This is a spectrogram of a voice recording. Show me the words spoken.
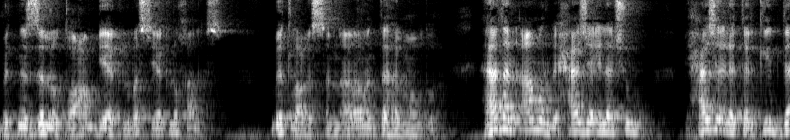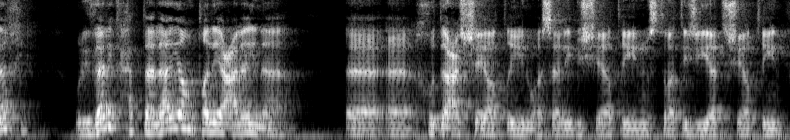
بتنزل له طعم بياكله بس ياكله خلص بيطلع بالصناره وانتهى الموضوع. هذا الأمر بحاجة إلى شو؟ بحاجة إلى تركيب داخلي. ولذلك حتى لا ينطلي علينا آه، آه، خدع الشياطين وأساليب الشياطين واستراتيجيات الشياطين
